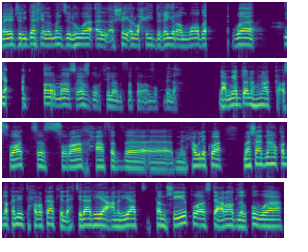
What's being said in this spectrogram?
ما يجري داخل المنزل هو الشيء الوحيد غير الواضح ويعني ما سيصدر خلال الفترة المقبلة. نعم يبدو أن هناك أصوات صراخ حافظ آه، من حولك وما شاهدناه قبل قليل تحركات للاحتلال هي عمليات تمشيط واستعراض للقوة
